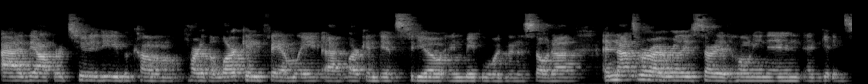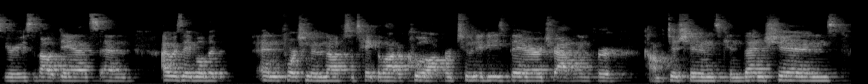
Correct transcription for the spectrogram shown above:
I had the opportunity to become part of the Larkin family at Larkin Dance Studio in Maplewood, Minnesota. And that's where I really started honing in and getting serious about dance. And I was able to, and fortunate enough to take a lot of cool opportunities there, traveling for competitions, conventions,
